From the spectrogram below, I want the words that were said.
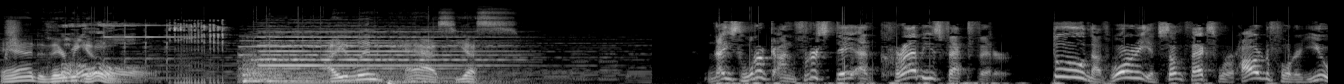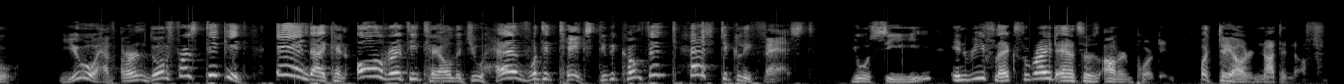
And there we go. Oh. Island Pass. Yes. Nice work on first day at Krabby's Fact Fair. Do not worry if some facts were hard for you. You have earned your first ticket, and I can already tell that you have what it takes to become fantastically fast. You see, in Reflex, the right answers are important, but they are not enough.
